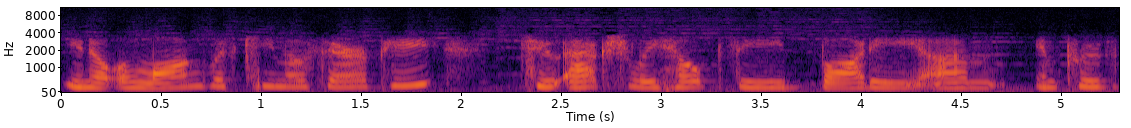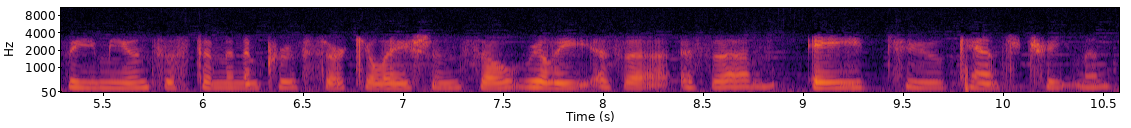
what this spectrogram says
you know, along with chemotherapy, to actually help the body um, improve the immune system and improve circulation. So, really, as a as a aid to cancer treatment.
